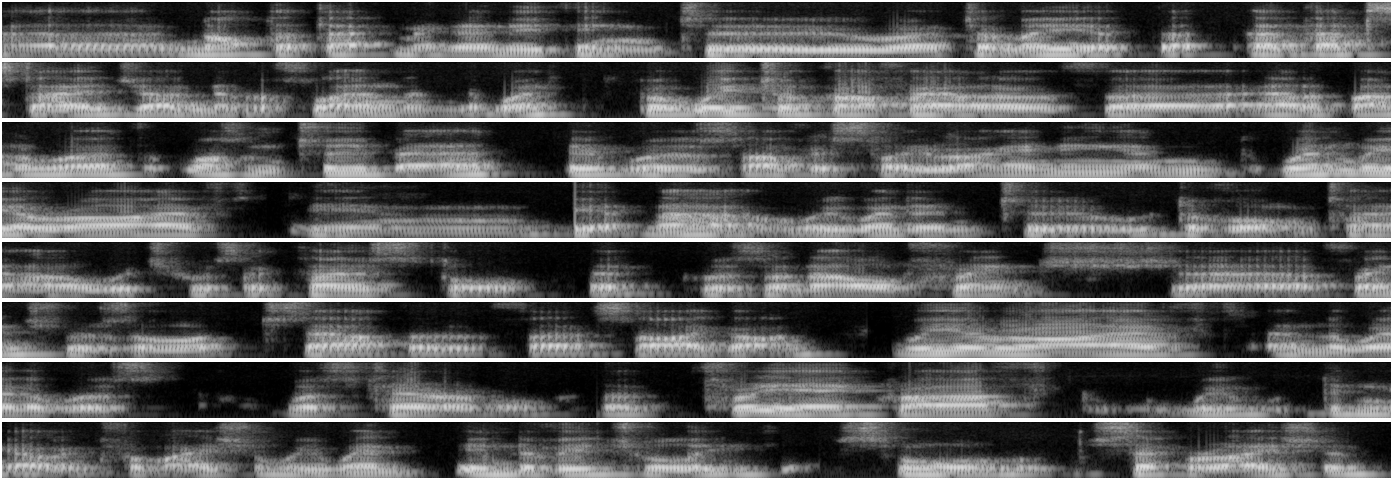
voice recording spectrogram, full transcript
Uh, not that that meant anything to uh, to me at that, at that stage. I'd never flown in the wet, but we took off out of uh, out of Butterworth. It wasn't too bad. It was obviously raining, and when we arrived in Vietnam, we went into Davung Tao, which was a coastal. It was an old French uh, French resort south of uh, Saigon. We arrived, and the weather was was terrible. The three aircraft, we didn't go in formation. We went individually, small separation.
